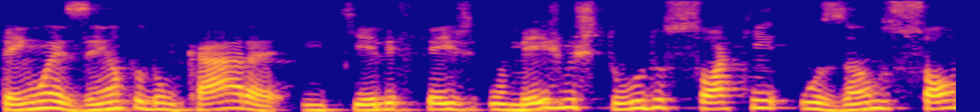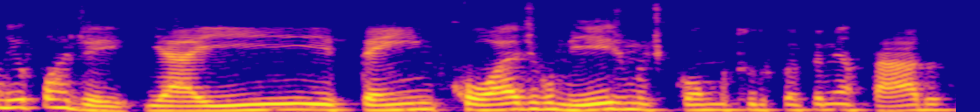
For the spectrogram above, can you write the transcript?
tem um exemplo de um cara em que ele fez o mesmo estudo, só que usando só o Neo4j. E aí tem código mesmo de como tudo foi implementado.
